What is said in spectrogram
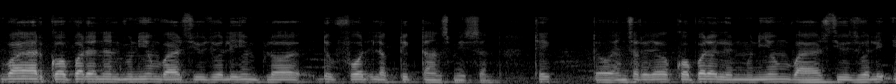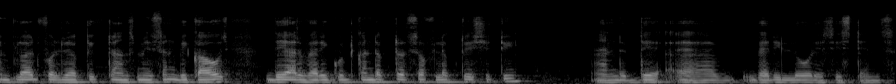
Why are copper and aluminium wires usually employed for electric transmission? ठीक तो answer हो जाएगा copper aluminium wires usually employed for electric transmission because they are very good conductors of electricity and they have very low resistance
